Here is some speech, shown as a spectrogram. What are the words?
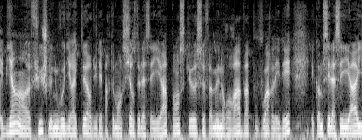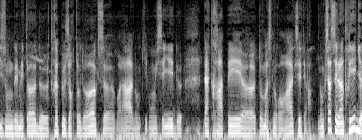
eh bien, euh, Fuchs, le nouveau directeur du département sciences de la CIA, pense que ce fameux Norora va pouvoir l'aider. Et comme c'est la CIA, ils ont des méthodes euh, très peu orthodoxes, euh, voilà, donc ils vont essayer de d'attraper Thomas Norora, etc. Donc ça, c'est l'intrigue,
